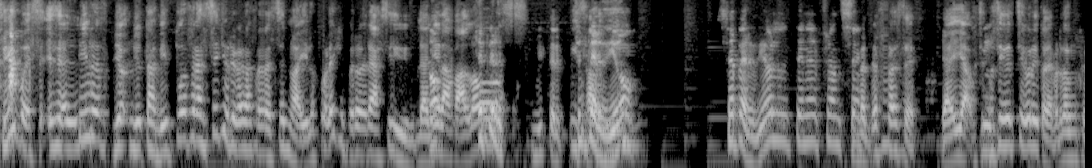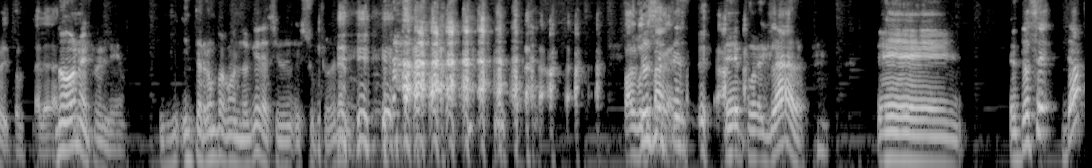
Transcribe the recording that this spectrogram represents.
Sí, pues es el libro. Yo, yo también tuve francés, yo recuerdo francés, no hay en los colegios, pero era así: Daniela no, Valos, Mr. Pizza. Se perdió. Se perdió el tener francés. Se perdió el francés. Y ahí ya, sí. sigue, sigue la perdón, dale, dale. No, no hay problema. Interrumpa cuando quiera, es su programa. entonces, eh, pues, claro. Eh, entonces, ya,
